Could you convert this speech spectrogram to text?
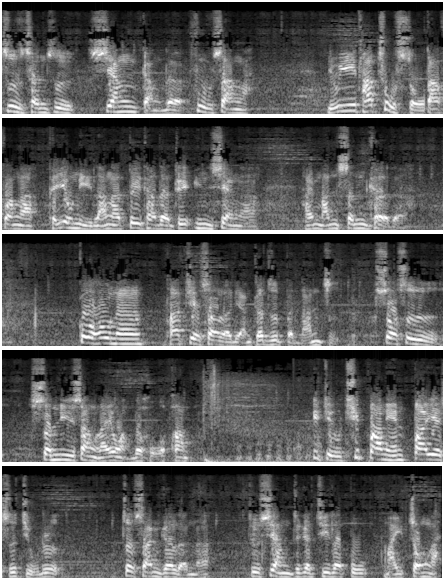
自称是香港的富商啊。由于他出手大方啊，裴勇女郎啊对他的这印象啊，还蛮深刻的。过后呢，他介绍了两个日本男子，说是。生意上来往的伙伴。一九七八年八月十九日，这三个人呢，就向这个俱乐部买钟啊，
